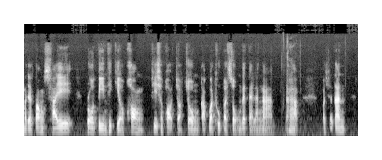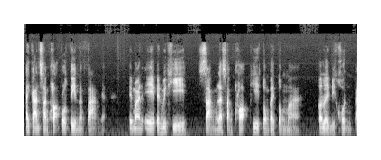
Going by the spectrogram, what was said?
มันจะต้องใช้โปรตีนที่เกี่ยวข้องที่เฉพาะเจาะจงกับวัตถุประสงค์ในแต่ละงานนะครับ เพราะฉะนั้นไอการสังเคราะห์โปรตีนต่างๆเนี่ย mRNA เป็นวิธีสั่งและสังเคราะห์ที่ตรงไปตรงมา ก็เลยมีคนไป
